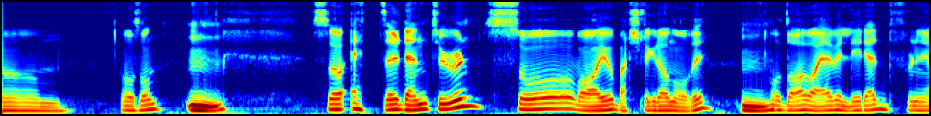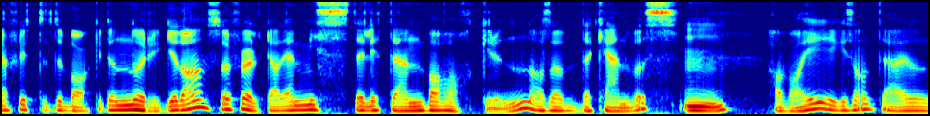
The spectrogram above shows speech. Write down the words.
og, og sånn. Mm. Så etter den turen så var jo bachelorgraden over. Mm. Og da var jeg veldig redd, for når jeg flyttet tilbake til Norge da, så følte jeg at jeg mistet litt den bakgrunnen, altså the canvas. Mm. Hawaii, ikke sant. Det er jo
